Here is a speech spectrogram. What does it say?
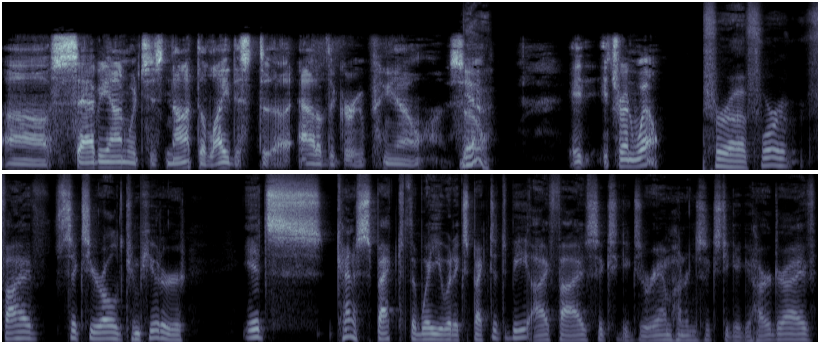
uh, Sabayon, which is not the lightest uh, out of the group, you know. So, yeah. it it's run well. For a four, five, six year old computer, it's kind of spec'd the way you would expect it to be i5, 6 gigs of RAM, 160 gig hard drive.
